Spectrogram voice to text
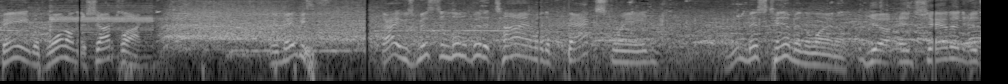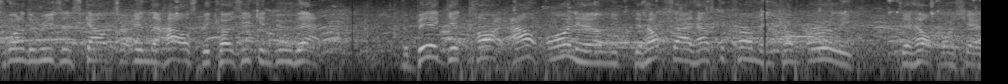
Payne with one on the shot clock. And maybe guy who's missed a little bit of time with a back strain. They missed him in the lineup. Yeah, and Shannon is one of the reasons scouts are in the house because he can do that. The big get caught out on him. The help side has to come and come early to help on Shannon.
